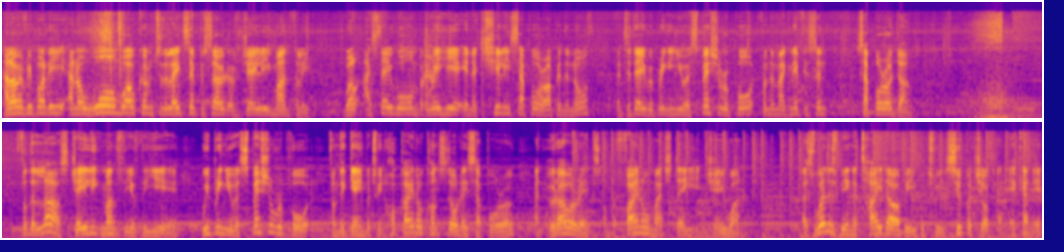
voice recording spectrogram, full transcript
Hello, everybody, and a warm welcome to the latest episode of J League Monthly. Well, I stay warm, but we're here in a chilly Sapporo up in the north, and today we're bringing you a special report from the magnificent Sapporo Dome. For the last J League Monthly of the year, we bring you a special report from the game between Hokkaido Consadole Sapporo and Urawa Reds on the final match day in J1. As well as being a Thai derby between Supachok and Ekanit,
